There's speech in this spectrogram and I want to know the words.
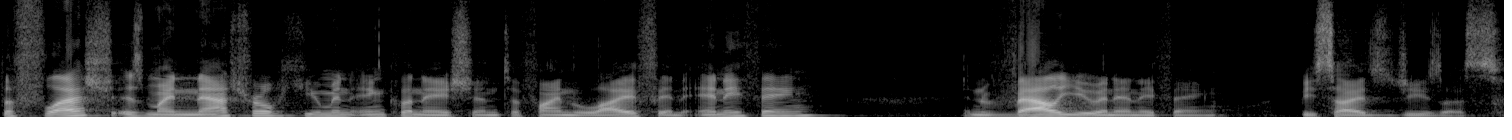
The flesh is my natural human inclination to find life in anything and value in anything besides Jesus.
